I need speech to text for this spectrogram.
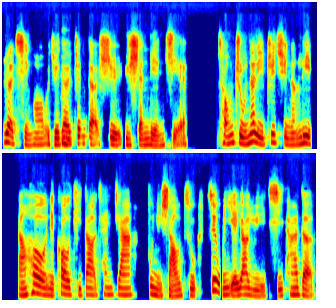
热情哦，我觉得真的是与神连结，嗯、从主那里支取能力。然后 Nicole 提到参加妇女小组，所以我们也要与其他的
